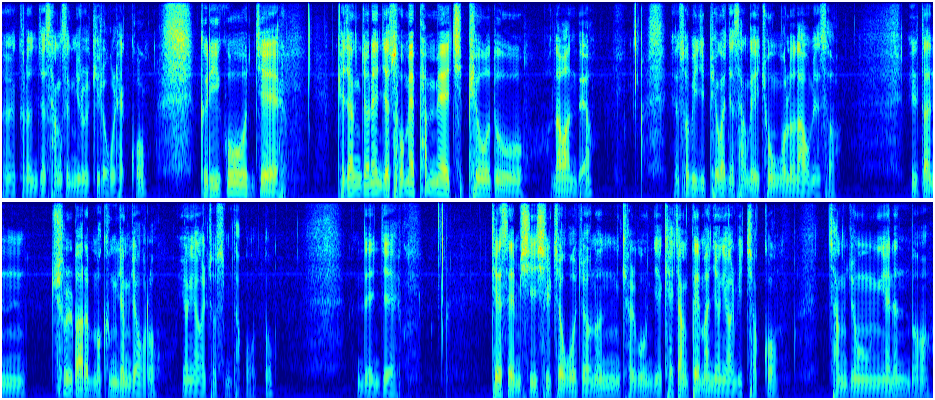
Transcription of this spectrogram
어, 그런 이제 상승률을 기록을 했고 그리고 이제 개장 전에 이제 소매 판매 지표도 나왔는데요. 소비 지표가 이제 상당히 좋은 걸로 나오면서 일단 출발은 뭐 긍정적으로 영향을 줬습니다. 그것도. 근데 이제 TSMC 실적 오전은 결국 이제 개장 때만 영향을 미쳤고 장중에는 뭐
